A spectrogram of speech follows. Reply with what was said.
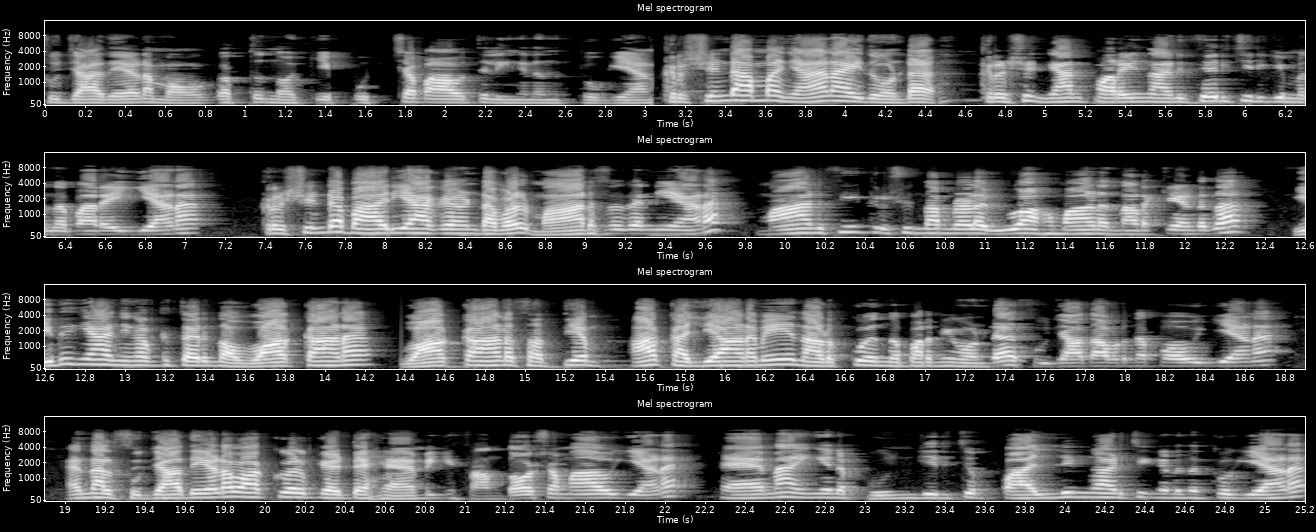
സുജാതയുടെ മുഖത്ത് നോക്കി പുച്ഛഭാവത്തിൽ ഇങ്ങനെ നിൽക്കുകയാണ്. കൃഷിന്റെ അമ്മ ഞാനായതുകൊണ്ട് കൃഷി ഞാൻ പറയുന്ന അനുസരിച്ചിരിക്കുമെന്ന് പറയുകയാണ്. കൃഷിന്റെ ഭാര്യയാകേണ്ടവൾ മാനസ തന്നെയാണ്. മാനസിയും കൃഷിയും തമ്മിലുള്ള വിവാഹമാണ് നടക്കേണ്ടത്. ഇത് ഞാൻ നിങ്ങൾക്ക് തരുന്ന വാക്കാണ്. വാക്കാണ് സത്യം. ആ കല്യാണമേ നടക്കൂ എന്ന് പറഞ്ഞുകൊണ്ട് സുജാത അവിടുന്ന് പോവുകയാണ്. എന്നാൽ സുജാതയുടെ വാക്കുകൾ കേട്ട് ഹേമയ്ക്ക് സന്തോഷമാവുകയാണ്. ഹേമ ഇങ്ങനെ പുഞ്ചിരിച്ച് പല്ലും കാണിച്ച് ഇങ്ങനെ നിൽക്കുകയാണ്.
